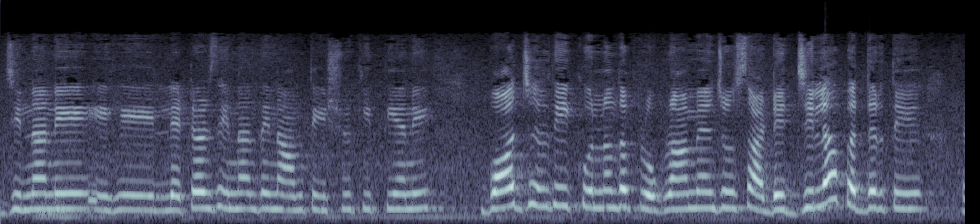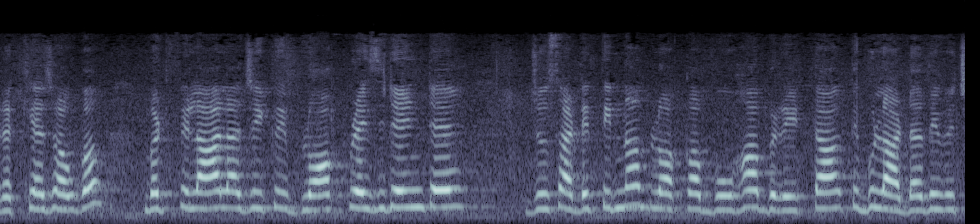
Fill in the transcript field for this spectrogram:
ਜਿਨ੍ਹਾਂ ਨੇ ਇਹ ਲੈਟਰਸ ਇਹਨਾਂ ਦੇ ਨਾਮ ਤੇ ਇਸ਼ੂ ਕੀਤੀਆਂ ਨੇ, ਬਹੁਤ ਜਲਦੀ ਇੱਕ ਉਹਨਾਂ ਦਾ ਪ੍ਰੋਗਰਾਮ ਹੈ ਜੋ ਸਾਡੇ ਜ਼ਿਲ੍ਹਾ ਪੱਧਰ ਤੇ ਰੱਖਿਆ ਜਾਊਗਾ। ਬਟ ਫਿਲਹਾਲ ਅੱਜ ਇੱਕ ਬਲਾਕ ਪ੍ਰੈਜ਼ੀਡੈਂਟ ਹੈ। ਜੋ ਸਾਡੇ ਤਿੰਨਾਂ ਬਲਾਕਾਂ ਬੋਹਾ, ਬਰੇਟਾ ਤੇ ਬੁਲਾਡਾ ਦੇ ਵਿੱਚ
